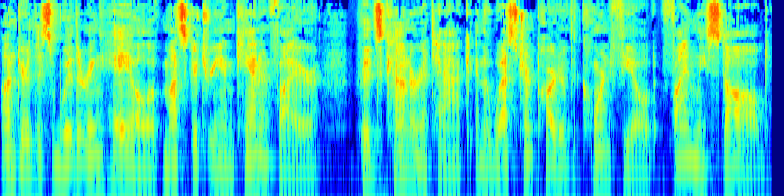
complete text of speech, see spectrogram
Under this withering hail of musketry and cannon fire, Hood's counterattack in the western part of the cornfield finally stalled.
